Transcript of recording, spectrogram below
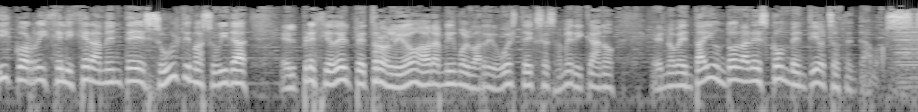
y corrige ligeramente su última subida el precio del petróleo, ahora mismo el barril West Texas americano, en 91 dólares con 28 centavos.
